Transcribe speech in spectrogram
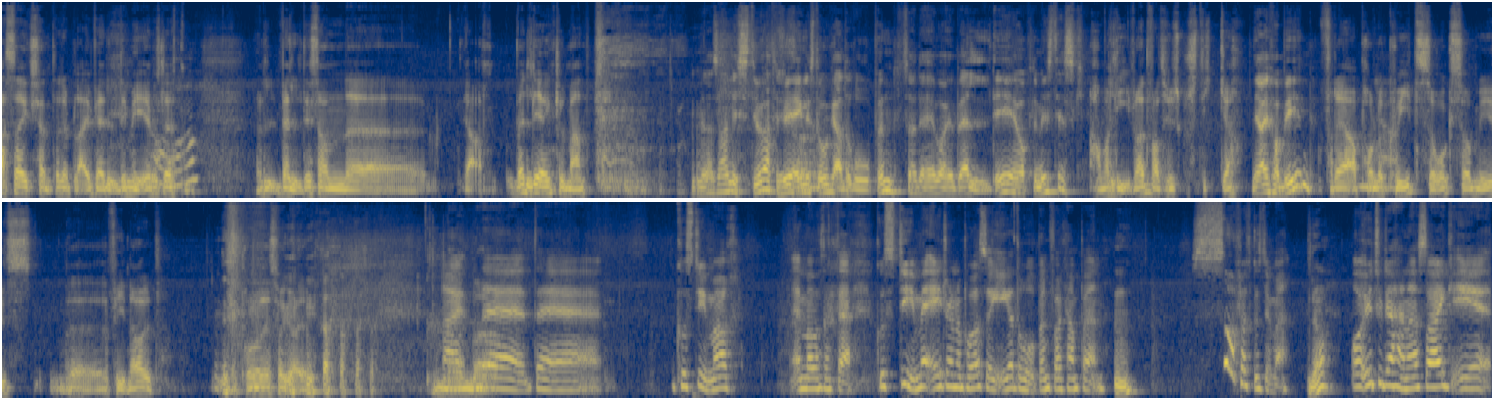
Altså, jeg skjønte det ble veldig mye på slutten. Veldig sånn eh, Ja, veldig enkel mann. Men altså, Han visste jo at hun egentlig sto i garderoben, så det var jo veldig optimistisk. Han var livredd for at hun skulle stikke. Ja, fra byen. Fordi Apollo Creed så så mye uh, finere ut. Jeg tror det var greia. Nei, Men, eh, det, det er Kostymer. Jeg må bare sagt det. Kostyme Adrian har på seg i garderoben før kampen. Mm. Så flott kostyme. Ja. Og utviklinga hennes jeg er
